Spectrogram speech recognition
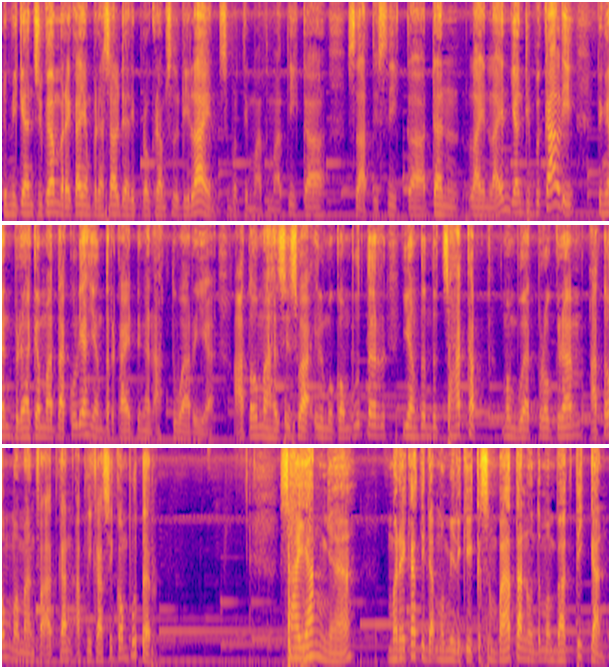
Demikian juga mereka yang berasal dari program studi lain seperti matematika, statistika, dan lain-lain yang dibekali dengan beragam mata kuliah yang terkait dengan aktuaria atau mahasiswa ilmu komputer yang tentu cakap membuat program atau memanfaatkan aplikasi komputer. Sayangnya, mereka tidak memiliki kesempatan untuk membaktikan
